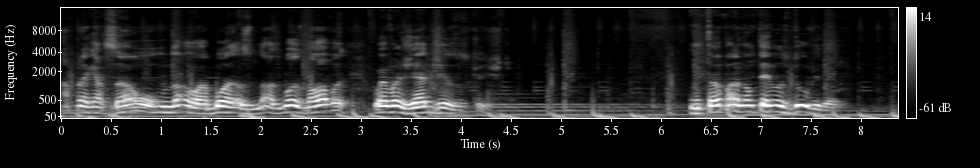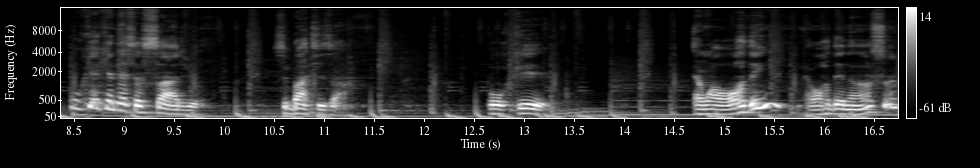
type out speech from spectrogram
a pregação, as boas novas, o Evangelho de Jesus Cristo. Então, para não termos dúvida, por que é necessário se batizar? Porque é uma ordem, é uma ordenança,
